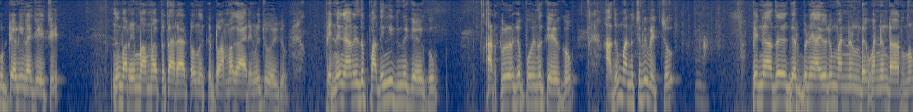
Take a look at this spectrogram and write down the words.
കുട്ടികളില്ല ചേച്ചി. എന്ന് പറയുമ്പോൾ അമ്മ ഇപ്പം തരാട്ടോ നിൽക്കട്ടോ അമ്മ കാര്യങ്ങൾ ചോദിക്കും. പിന്നെ ഞാനിത് പതുങ്ങിയിരുന്ന് കേൾക്കും. അടുക്കളയിലൊക്കെ പോയി നിന്ന് കേൾക്കും. അതും മനസ്സിൽ വെച്ചു. പിന്നെ അത് ഗർഭിണിയായ ഒരു മണ്ണുണ്ട് മണ്ണുണ്ടായിരുന്നു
